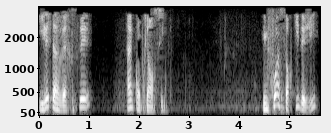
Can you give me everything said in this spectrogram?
il est un verset incompréhensible. Une fois sorti d'Égypte,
